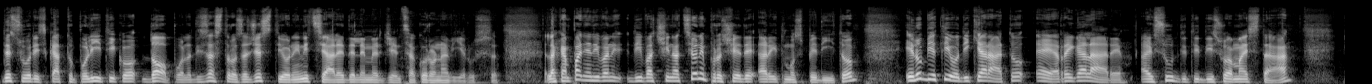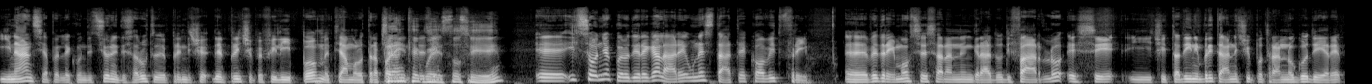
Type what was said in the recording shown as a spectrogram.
del suo riscatto politico dopo la disastrosa gestione iniziale dell'emergenza coronavirus. La campagna di, va- di, vaccinazione procede a ritmo spedito e l'obiettivo dichiarato è regalare ai sudditi di Sua Maestà in ansia per le condizioni di salute del principe, del principe Filippo, mettiamolo tra parentesi. C'è anche questo, sì. Eh, il sogno è quello di regalare un'estate covid-free eh, vedremo se saranno in grado di farlo e se i cittadini britannici potranno godere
